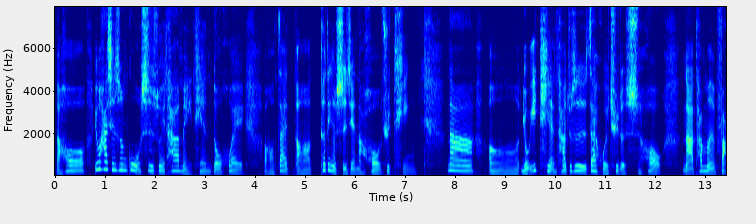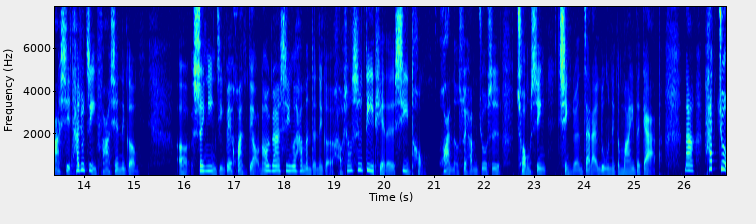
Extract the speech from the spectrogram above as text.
然后因为他先生过世，所以他每天都会呃在呃特定的时间，然后去听。那呃有一天他就是在回去的时候。那他们发现，他就自己发现那个，呃，声音已经被换掉，然后原来是因为他们的那个好像是地铁的系统换了，所以他们就是重新请人再来录那个 Mind Gap。那他就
